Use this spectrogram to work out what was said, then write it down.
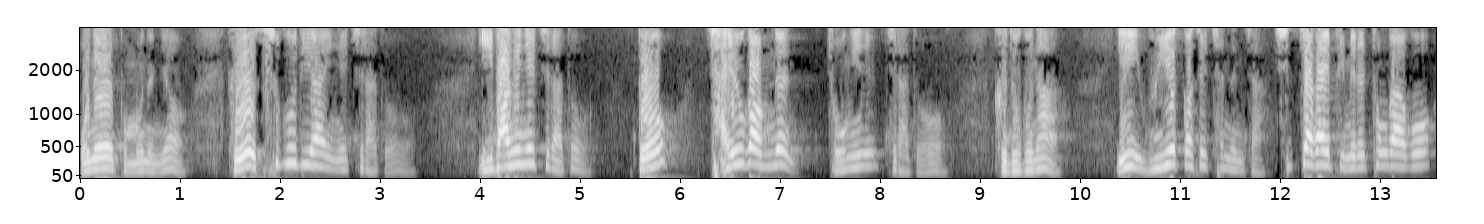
오늘 본문은요, 그 스구디아인일지라도 이방인일지라도 또 자유가 없는 종일지라도 그 누구나 이 위의 것을 찾는 자, 십자가의 비밀을 통과하고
